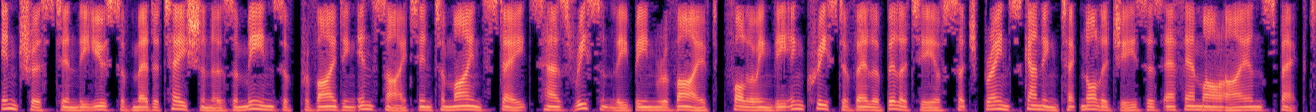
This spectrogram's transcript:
Interest in the use of meditation as a means of providing insight into mind states has recently been revived, following the increased availability of such brain scanning technologies as fMRI and SPECT.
